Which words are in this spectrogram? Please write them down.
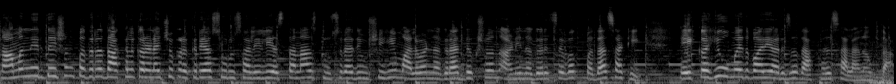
नामनिर्देशन पत्र दाखल करण्याची प्रक्रिया सुरू झालेली असतानाच दुसऱ्या दिवशीही मालवण नगराध्यक्ष आणि नगरसेवक पदासाठी एकही उमेदवारी अर्ज दाखल झाला नव्हता.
